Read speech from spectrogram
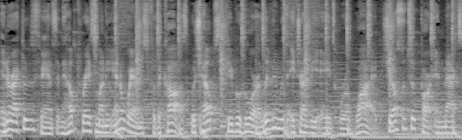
interacted with fans, and helped raise money and awareness for the cause, which helps people who are living with HIV/AIDS worldwide. She also took part in MAC's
